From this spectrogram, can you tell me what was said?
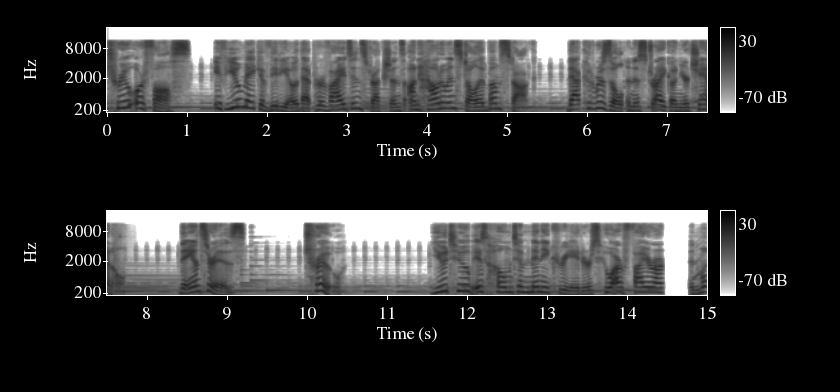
True or false? If you make a video that provides instructions on how to install a bump stock, that could result in a strike on your channel. The answer is true. YouTube is home to many creators who are firearm and more.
